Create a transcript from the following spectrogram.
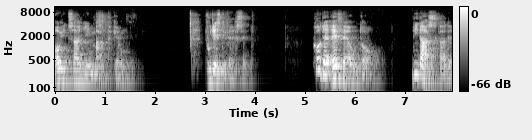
ojca i matkę. Dwudziesty werset. Chode efe auto, didaskale,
